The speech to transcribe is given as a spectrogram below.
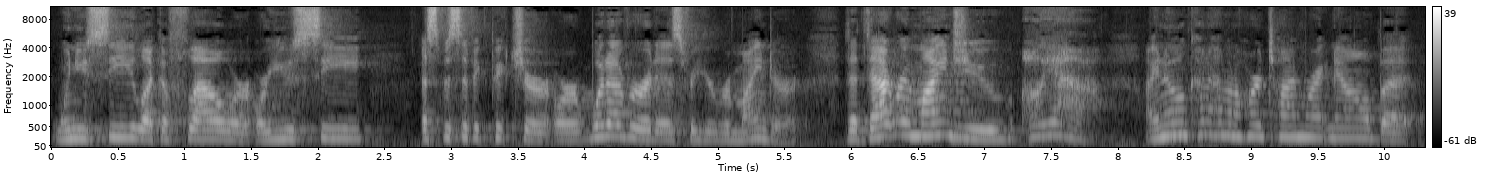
when you see like a flower or you see a specific picture or whatever it is for your reminder, that that reminds you, oh yeah, I know I'm kind of having a hard time right now, but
